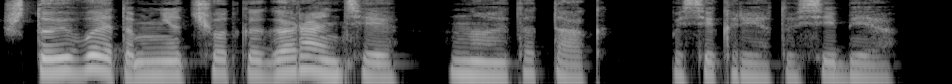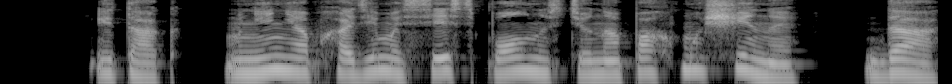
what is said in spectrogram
что и в этом нет четкой гарантии, но это так, по секрету себе. Итак, мне необходимо сесть полностью на пах мужчины. Да,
